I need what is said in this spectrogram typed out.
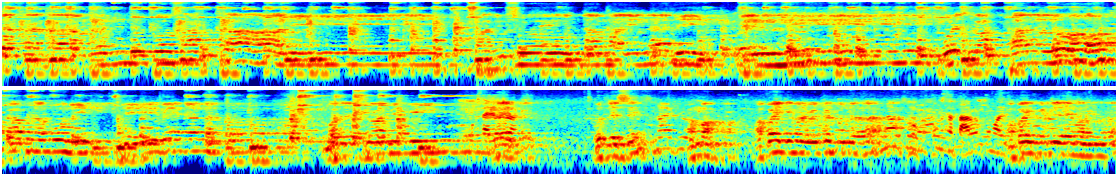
ముచ్చటగా ముందుకు సాగాలి పరిశుద్ధమైనది వెళ్ళి పరలోక ప్రభుని దీవెనలతో మన స్వామికి వదిలేసి అమ్మ అబ్బాయికి ఒకసారి తాగొద్దు మరి. అబ్బాయికి పెట్టేది ఏమన్నా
